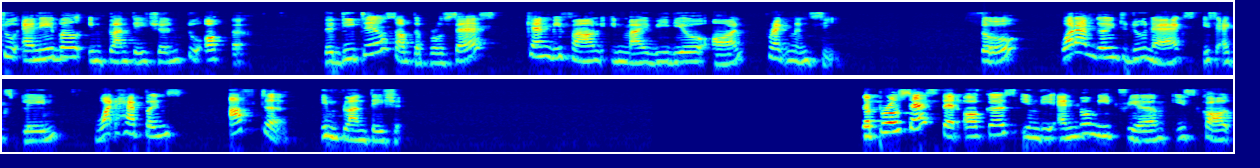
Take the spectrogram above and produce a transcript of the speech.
to enable implantation to occur. The details of the process can be found in my video on pregnancy. So, what I'm going to do next is explain what happens after implantation. The process that occurs in the endometrium is called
